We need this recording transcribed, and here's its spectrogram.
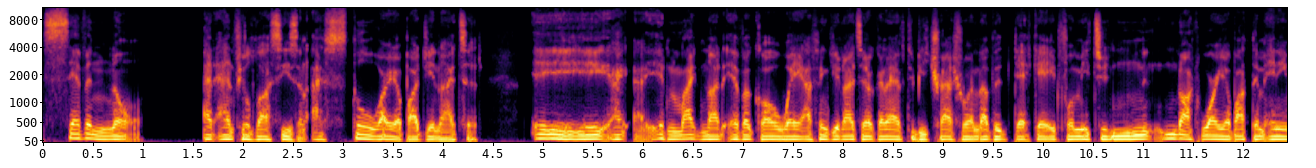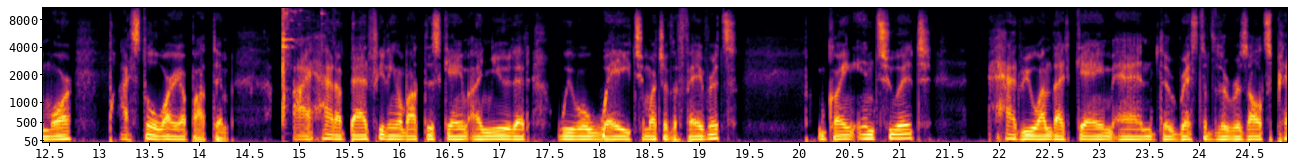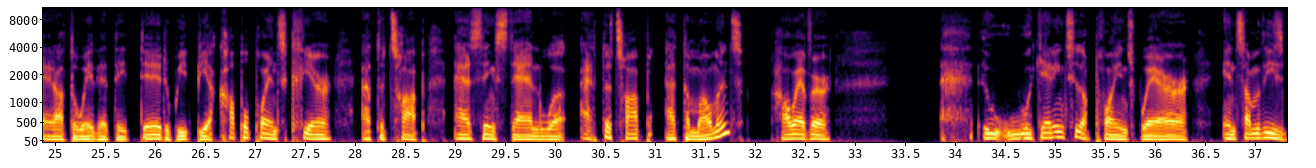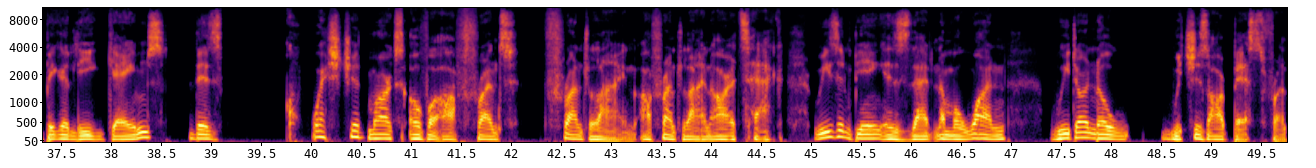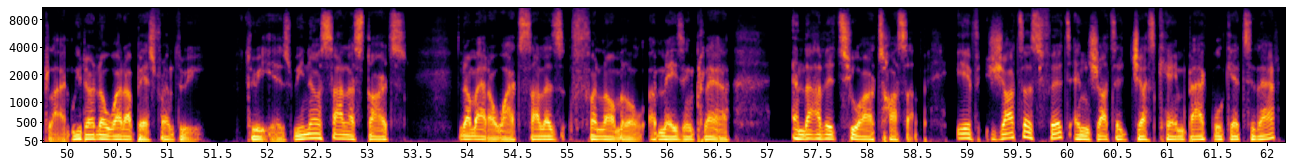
seven 0 at Anfield last season. I still worry about United eh, it, it might not ever go away. I think United are going to have to be trash for another decade for me to n- not worry about them anymore. I still worry about them. I had a bad feeling about this game. I knew that we were way too much of the favorites going into it. Had we won that game and the rest of the results played out the way that they did, we'd be a couple points clear at the top. As things stand, we're at the top at the moment. However, we're getting to the point where in some of these bigger league games, there's question marks over our front front line, our front line, our attack. Reason being is that number one, we don't know which is our best front line. We don't know what our best front three three is. We know Salah starts no matter what. Salah's phenomenal, amazing player. And the other two are a toss up. If Jota's fit and Jota just came back, we'll get to that.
